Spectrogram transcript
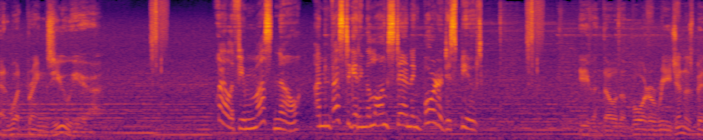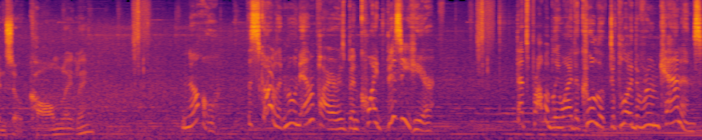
And what brings you here? Well, if you must know, I'm investigating the long-standing border dispute. Even though the border region has been so calm lately? No, the Scarlet Moon Empire has been quite busy here. That's probably why the Kooluk deployed the rune cannons.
